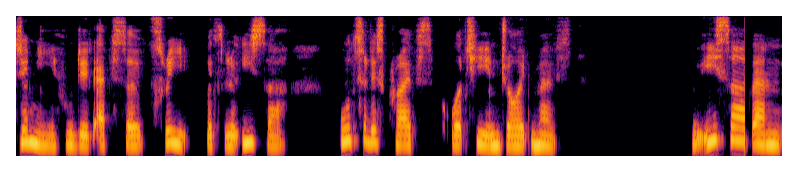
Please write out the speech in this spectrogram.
Jimmy, who did episode 3 with Louisa, also describes what he enjoyed most. Luisa then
